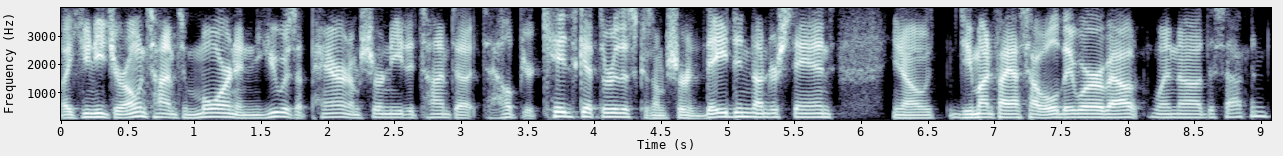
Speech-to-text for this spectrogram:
like you need your own time to mourn, and you as a parent, I'm sure needed time to to help your kids get through this because I'm sure they didn't understand. You know, do you mind if I ask how old they were about when uh, this happened?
